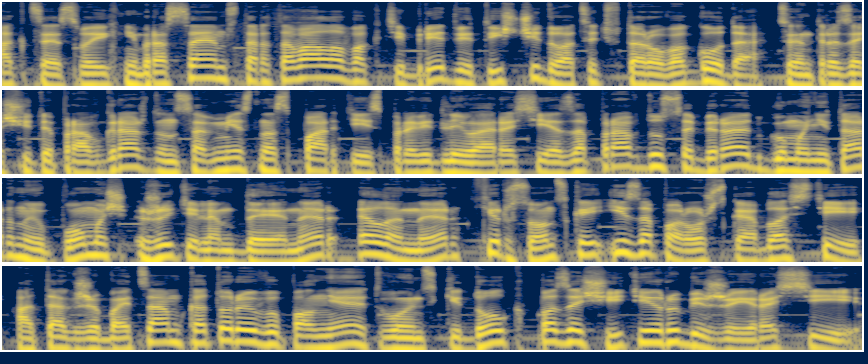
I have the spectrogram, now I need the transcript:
Акция «Своих не бросаем» стартовала в октябре 2022 года. Центры защиты прав граждан совместно с партией «Справедливая Россия за правду» собирают гуманитарную помощь жителям ДНР, ЛНР, Херсонской и Запорожской областей, а также бойцам, которые выполняют воинский долг по защите рубежей России.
